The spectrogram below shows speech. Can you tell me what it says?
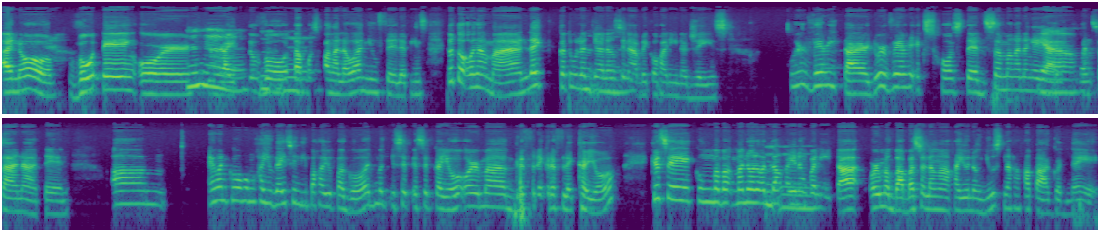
ano, voting or mm-hmm. right to vote. Mm-hmm. Tapos pangalawa, New Philippines. Totoo naman, like katulad mm-hmm. nga ng sinabi ko kanina, Jace, we're very tired, we're very exhausted sa mga nangyayari yeah. sa bansa natin. Um, ewan ko kung kayo guys hindi pa kayo pagod, mag-isip-isip kayo or mag-reflect-reflect kayo. Kasi kung mab- manonood lang kayo ng balita or magbabasa lang nga kayo ng news, nakakapagod na eh.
